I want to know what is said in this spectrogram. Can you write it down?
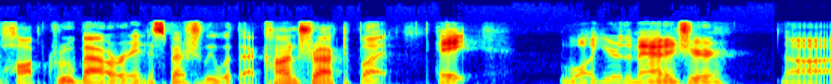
pop Grubauer in, especially with that contract. But hey, while you're the manager, uh,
